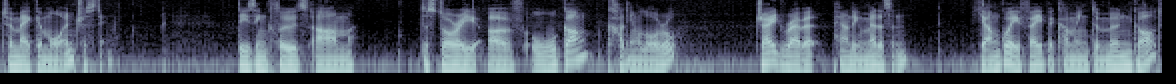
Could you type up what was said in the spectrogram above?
to make it more interesting. These includes um, the story of Wu Gang cutting laurel, Jade Rabbit pounding medicine, Yang Guifei becoming the moon god,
